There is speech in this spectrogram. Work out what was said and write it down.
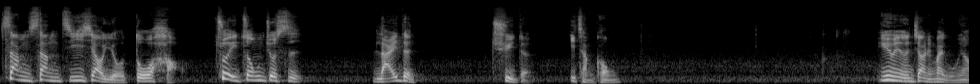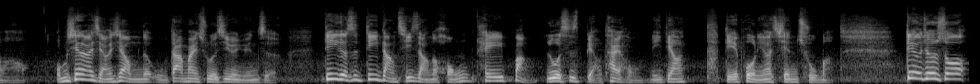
账上绩效有多好，最终就是来的去的一场空。因为没有人叫你卖股票嘛，哦。我们先来讲一下我们的五大卖出的基本原则。第一个是低档起涨的红黑棒，如果是表态红，你一定要跌破，你要先出嘛。第二个就是说。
